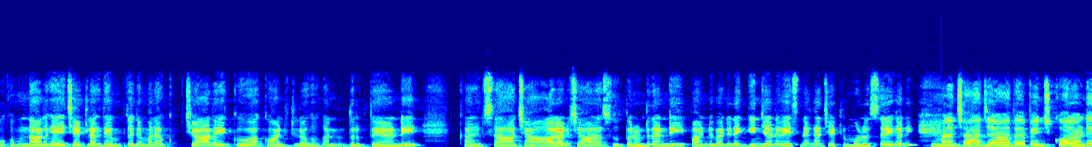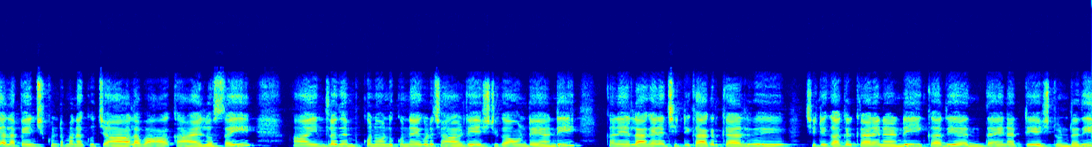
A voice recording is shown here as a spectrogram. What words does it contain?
ఒక నాలుగైదు చెట్లకు తెంపితేనే మనకు చాలా ఎక్కువ క్వాంటిటీలో దొరుకుతాయండి. కానీ చా చాలా అంటే చాలా సూపర్ ఉంటుందండి ఈ పండు పండిన గింజలు వేసినా కానీ చెట్లు మొలుస్తాయి కానీ మనం చాలా జాగ్రత్తగా పెంచుకోవాలండి. అలా పెంచుకుంటే మనకు చాలా బాగా కాయలొస్తాయి. ఆహ్, ఇంట్లో తెంపుకొని వండుకున్నవి కూడా చాలా టేస్ట్‌గా ఉంటాయండి. కానీ ఎలాగైనా చిట్టి కాకరకాయలు చిట్టి కాకరకాయలేనా అండి. ఈ కర్రీ ఎంతైనా టేస్ట్ ఉంటది.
